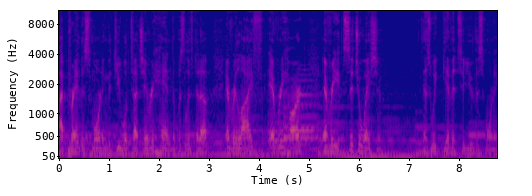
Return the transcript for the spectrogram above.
I pray this morning that you will touch every hand that was lifted up, every life, every heart, every situation as we give it to you this morning.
